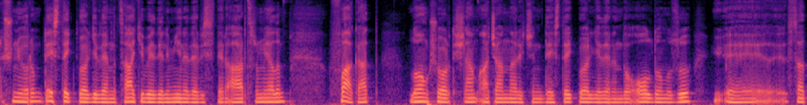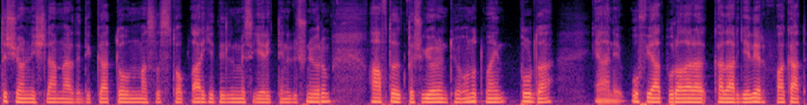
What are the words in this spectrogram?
düşünüyorum. Destek bölgelerini takip edelim. Yine de riskleri artırmayalım. Fakat long short işlem açanlar için destek bölgelerinde olduğumuzu e, satış yönlü işlemlerde dikkatli olunması, stoplar hareket edilmesi gerektiğini düşünüyorum. Haftalıkta şu görüntüyü unutmayın. Burada yani bu fiyat buralara kadar gelir fakat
